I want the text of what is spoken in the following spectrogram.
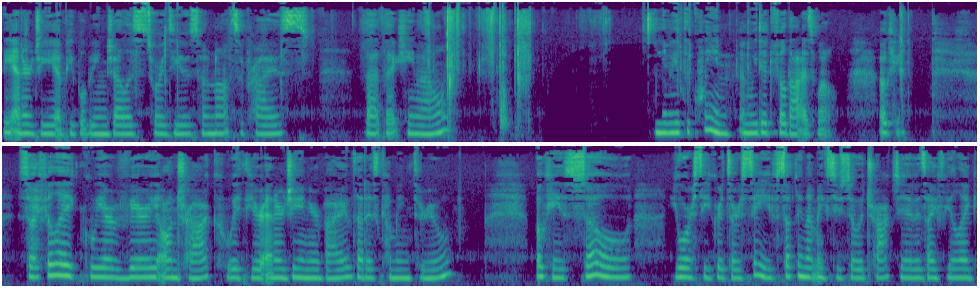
the energy of people being jealous towards you, so I'm not surprised that that came out. And then we have the queen, and we did feel that as well. Okay, so I feel like we are very on track with your energy and your vibe that is coming through. Okay, so your secrets are safe. Something that makes you so attractive is I feel like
